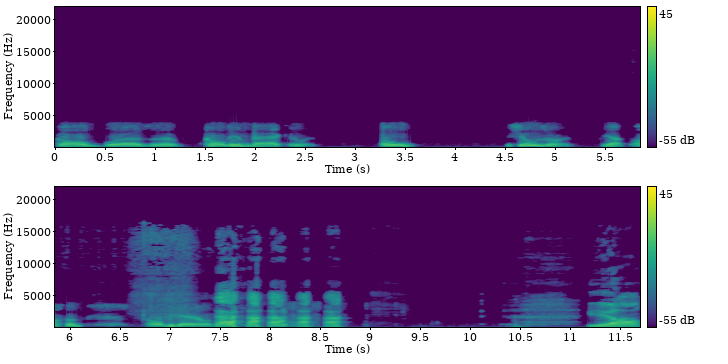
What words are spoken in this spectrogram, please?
called, whereas, and I called him back and went, "Oh, the show's on. Yep, I'll, I'll be down." yeah.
